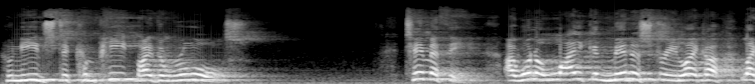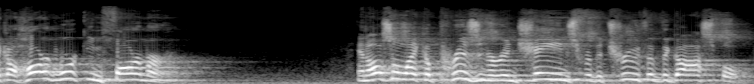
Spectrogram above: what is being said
who needs to compete by the rules. Timothy, I want to liken ministry like a, like a hardworking farmer and also like a prisoner in chains for the truth of the gospel,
